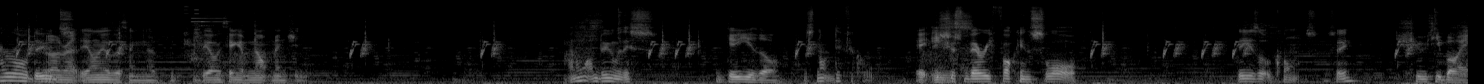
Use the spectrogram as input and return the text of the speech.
arrow dudes. Oh, right, the only other thing, that, the only thing I've not mentioned. I know what I'm doing with this. Do you though? It's not difficult. It It's is just very fucking slow. These little cunts, see? shooty boy.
